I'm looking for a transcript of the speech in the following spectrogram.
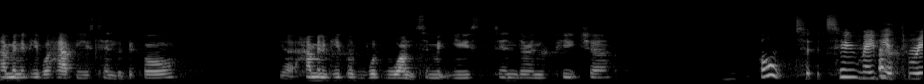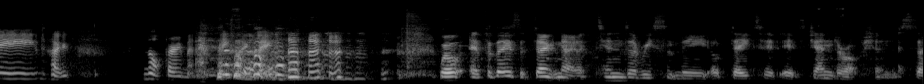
How many people have used Tinder before? Yeah. How many people would want to use Tinder in the future? Oh, t- two, maybe a three. No, not very many, basically. Well, uh, for those that don't know, Tinder recently updated its gender options. So,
